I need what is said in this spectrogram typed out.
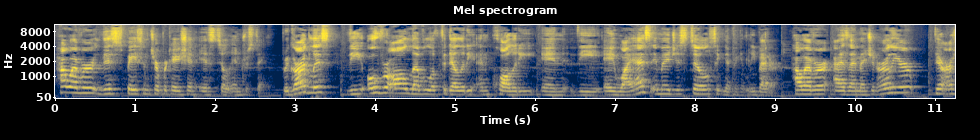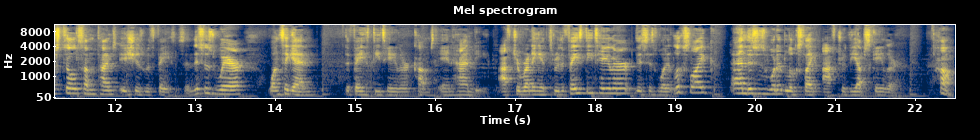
However, this space interpretation is still interesting. Regardless, the overall level of fidelity and quality in the AYS image is still significantly better. However, as I mentioned earlier, there are still sometimes issues with faces, and this is where, once again, the face detailer comes in handy. After running it through the face detailer, this is what it looks like, and this is what it looks like after the upscaler. Huh.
